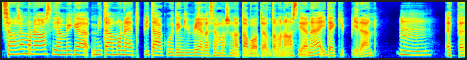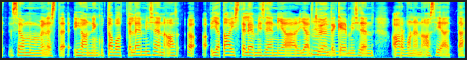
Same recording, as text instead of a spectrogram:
se on semmoinen asia, mikä, mitä monet pitää kuitenkin vielä semmoisena tavoiteltavana asiana ja itsekin pidän. Mm. Että se on mun mielestä ihan niin kuin tavoittelemisen ja taistelemisen ja, ja Mm. työn tekemisen arvoinen asia, että,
